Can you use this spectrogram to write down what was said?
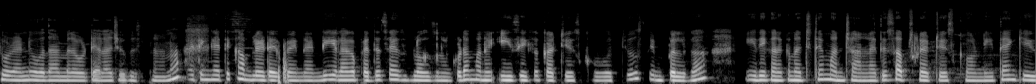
చూడండి ఒకదాని మీద ఒకటి ఎలా చూపిస్తున్నాను. కటింగ్ అయితే కంప్లీట్ అయిపోయిందండి. ఇలాగ పెద్ద సైజ్ బ్లౌజులను కూడా మనం ఈజీగా కట్ చేసుకోవచ్చు సింపుల్గా. ఇది కనుక నచ్చితే మన ఛానల్ అయితే సబ్స్క్రైబ్ చేసుకోండి. థ్యాంక్ యూ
